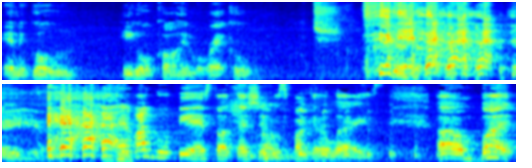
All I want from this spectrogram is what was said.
and a goon. He gonna call him a raccoon. And my goofy ass thought that shit was fucking hilarious. Um, but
